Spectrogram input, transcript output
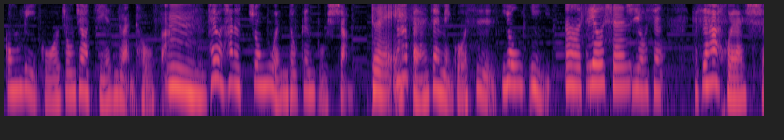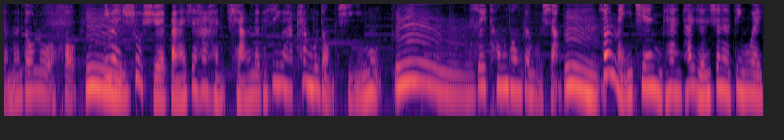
公立国中就要剪短头发，嗯，还有他的中文都跟不上，对。那他本来在美国是优异，嗯，资优生，资优生。可是他回来什么都落后，嗯，因为数学本来是他很强的，可是因为他看不懂题目，嗯，所以通通跟不上，嗯，所以每一天你看他人生的定位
